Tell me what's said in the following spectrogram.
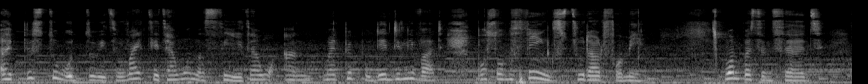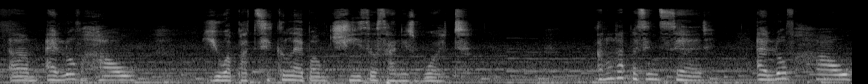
Epistle would do it, write it. I want to see it. I want, and my people they delivered, but some things stood out for me. one person said, um, I love how you are particular about Jesus and His Word. Another person said, I love how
